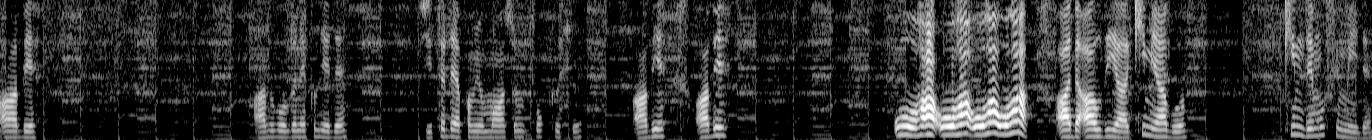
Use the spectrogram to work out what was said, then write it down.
Abi. Abi Golden Apple yedi. Jitter de yapamıyorum masum çok kötü. Abi. Abi. Oha oha oha oha. Abi aldı ya. Kim ya bu? Kimdi? Muffin miydi?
